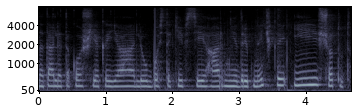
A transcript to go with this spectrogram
Наталя також, як і я, любить ось такі всі гарні дрібнички. І що тут?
